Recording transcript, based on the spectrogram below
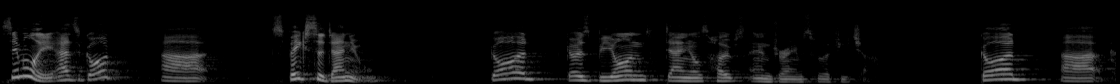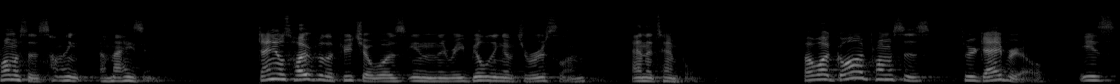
Similarly, as God uh, speaks to Daniel, God goes beyond Daniel's hopes and dreams for the future. God uh, promises something amazing. Daniel's hope for the future was in the rebuilding of Jerusalem and the temple. But what God promises through Gabriel is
